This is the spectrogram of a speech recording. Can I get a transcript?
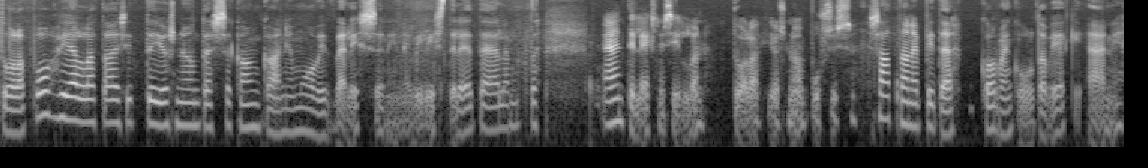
tuolla pohjalla tai sitten jos ne on tässä kankaan ja muovin välissä, niin ne vilistelee täällä. Mutta Äänteleekö ne silloin tuolla, jos ne on pussissa? Saattaa ne pitää korven kuultaviakin ääniä.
